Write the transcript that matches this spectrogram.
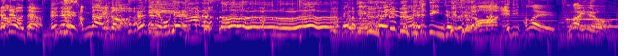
애들 애들 어때요? 애드립 장난 아니다. 애드립 오케이. 팬팅 인정해. 팬팅 인정해 드려요. 와 애들이 장난해. 장난 아니네요.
